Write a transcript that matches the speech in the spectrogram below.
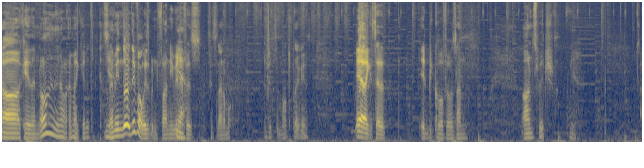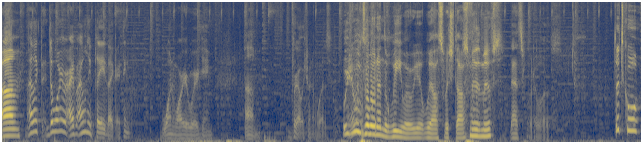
Oh, okay then. Oh, then no, I might get it. Then, 'cause, Yeah. I mean, they're- they've always been fun, even if it's if it's not a mul- if it's a multiplayer game. Yeah, like I said, it, it'd be cool if it was on on Switch. Yeah. Um, I like the, the Warrior. I, I only played like I think one WarioWare game. Um, I forgot which one it was. Which And it was the one on the Wii where we we all switched off? Smooth moves. That's what it was. That's cool.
